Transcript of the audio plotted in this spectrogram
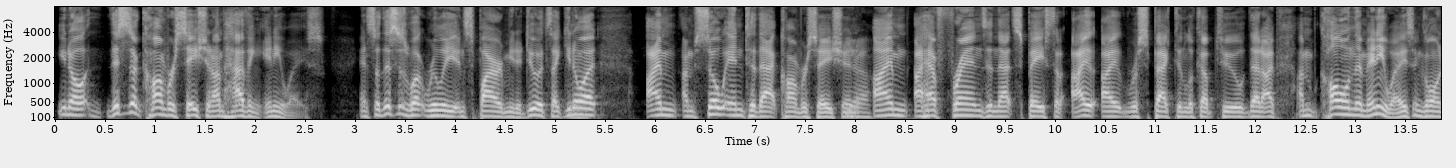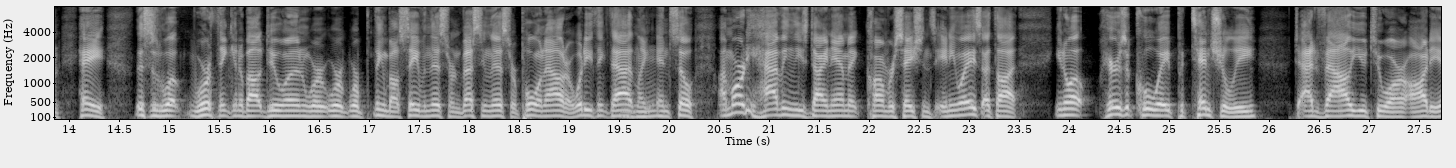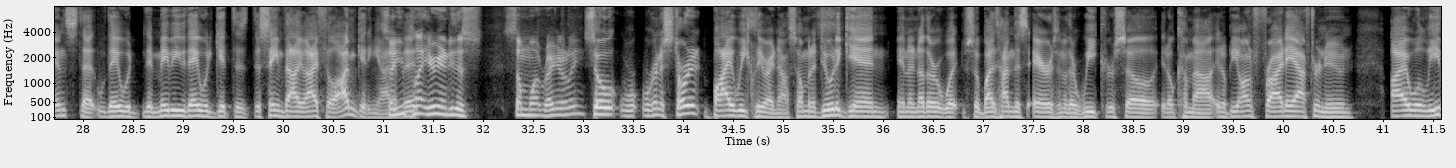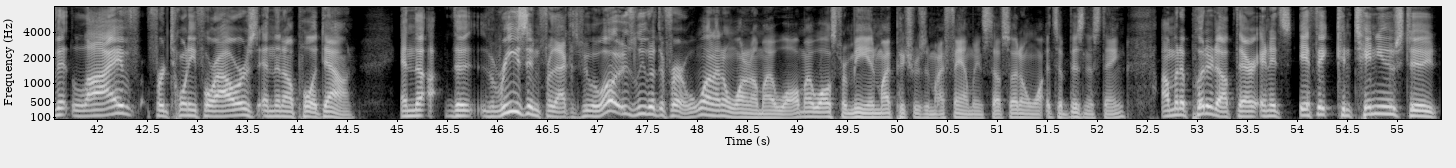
you know, this is a conversation I'm having anyways. And so this is what really inspired me to do. It's like, you know what? I'm I'm so into that conversation. Yeah. I'm I have friends in that space that I I respect and look up to that I I'm calling them anyways and going, "Hey, this is what we're thinking about doing. We're we're, we're thinking about saving this or investing this or pulling out or what do you think that?" And like mm-hmm. and so I'm already having these dynamic conversations anyways. I thought, "You know what? Here's a cool way potentially to add value to our audience that they would that maybe they would get the, the same value I feel I'm getting out So of you it." plan you're gonna do this somewhat regularly? So we're, we're going to start it bi-weekly right now. So I'm going to do it again in another what so by the time this airs another week or so it'll come out. It'll be on Friday afternoon. I will leave it live for 24 hours and then I'll pull it down. And the the, the reason for that because people oh just leave it up there forever. Well, one I don't want it on my wall. My wall's for me and my pictures and my family and stuff. So I don't want it's a business thing. I'm going to put it up there and it's if it continues to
